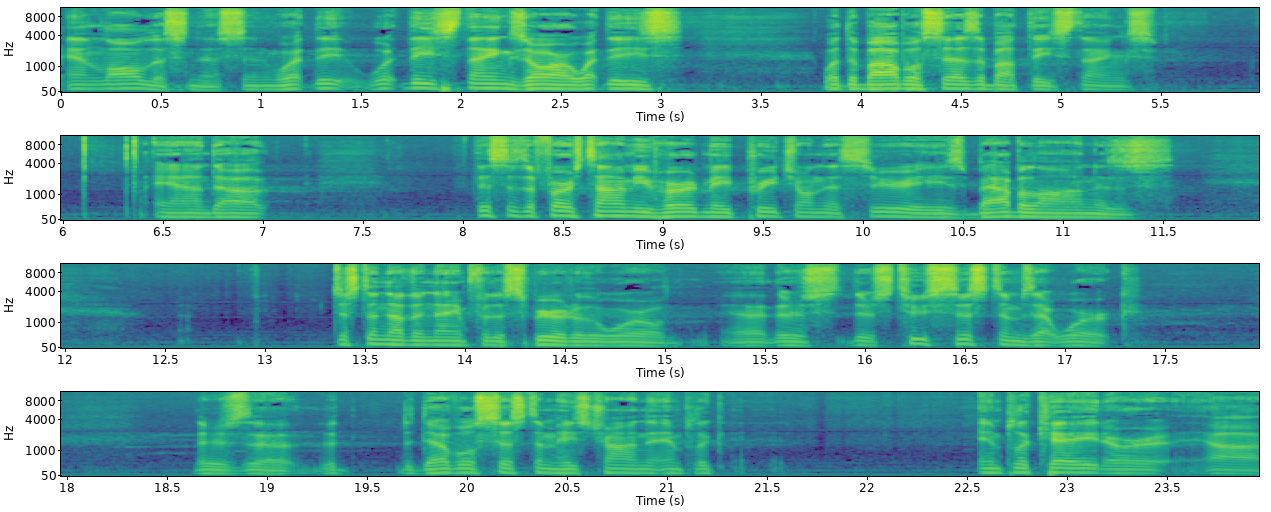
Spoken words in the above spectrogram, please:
and lawlessness and what the, what these things are, what these what the Bible says about these things. And uh, this is the first time you've heard me preach on this series. Babylon is just another name for the spirit of the world. Uh, there's there's two systems at work. There's the, the, the devil's system he's trying to implic- implicate or uh,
